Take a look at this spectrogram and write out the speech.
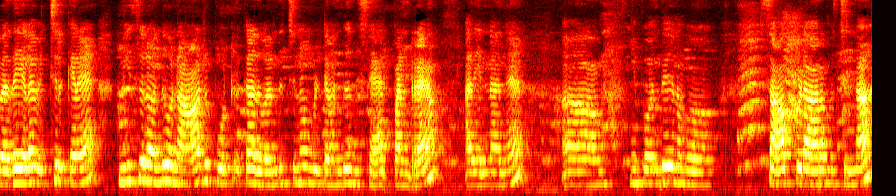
விதையெல்லாம் வச்சுருக்கிறேன். மீஸில் வந்து ஒன்று ஆர்டர் போட்டிருக்கேன். அது வந்துச்சுன்னா உங்கள்கிட்ட வந்து அது ஷேர் பண்ணுறேன் அது என்னன்னு? இப்போ வந்து நம்ம சாப்பிட ஆரம்பிச்சிடலாம்.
